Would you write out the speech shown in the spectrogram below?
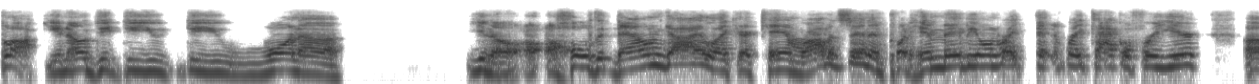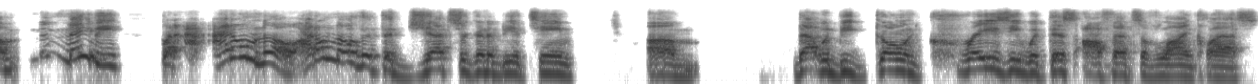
buck. You know, do, do you do you want to, you know, a, a, hold it down guy like a Cam Robinson and put him maybe on right right tackle for a year? Um, maybe, but I, I, don't know. I don't know that the Jets are going to be a team um, that would be going crazy with this offensive line class,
